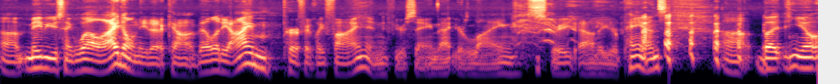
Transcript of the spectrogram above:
uh, maybe you think, well, I don't need accountability. I'm perfectly fine. And if you're saying that, you're lying straight out of your pants. Uh, but, you know,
